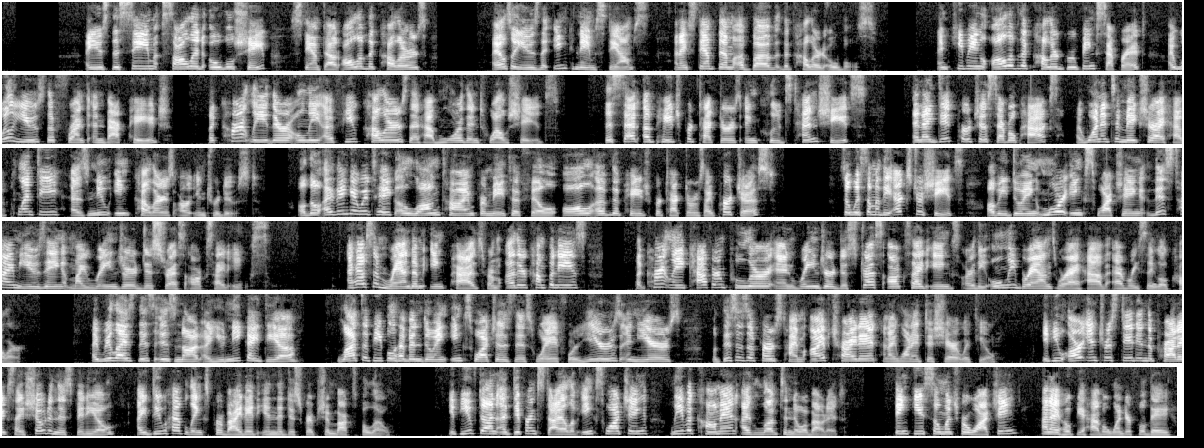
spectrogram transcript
I used the same solid oval shape, stamped out all of the colors. I also use the ink name stamps, and I stamp them above the colored ovals. I'm keeping all of the color groupings separate. I will use the front and back page, but currently there are only a few colors that have more than 12 shades. This set of page protectors includes 10 sheets, and I did purchase several packs. I wanted to make sure I have plenty as new ink colors are introduced. Although I think it would take a long time for me to fill all of the page protectors I purchased. So with some of the extra sheets, I'll be doing more ink swatching, this time using my Ranger Distress Oxide inks. I have some random ink pads from other companies, but currently Catherine Pooler and Ranger Distress Oxide inks are the only brands where I have every single color. I realize this is not a unique idea. Lots of people have been doing ink swatches this way for years and years, but this is the first time I've tried it and I wanted to share it with you. If you are interested in the products I showed in this video, I do have links provided in the description box below. If you've done a different style of ink swatching, leave a comment. I'd love to know about it. Thank you so much for watching, and I hope you have a wonderful day.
